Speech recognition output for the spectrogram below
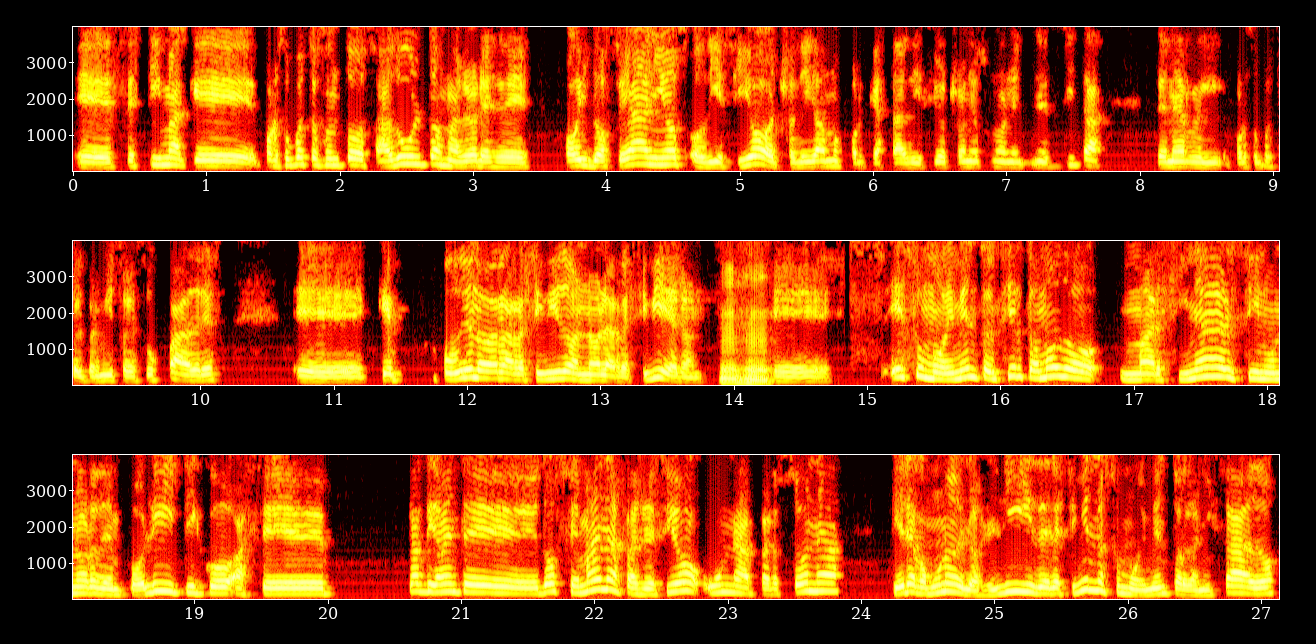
Eh, se estima que, por supuesto, son todos adultos mayores de hoy 12 años o 18, digamos, porque hasta 18 años uno ne- necesita tener, por supuesto, el permiso de sus padres, eh, que pudiendo haberla recibido no la recibieron. Eh, es un movimiento en cierto modo marginal, sin un orden político. Hace prácticamente dos semanas falleció una persona que era como uno de los líderes, si bien no es un movimiento organizado,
